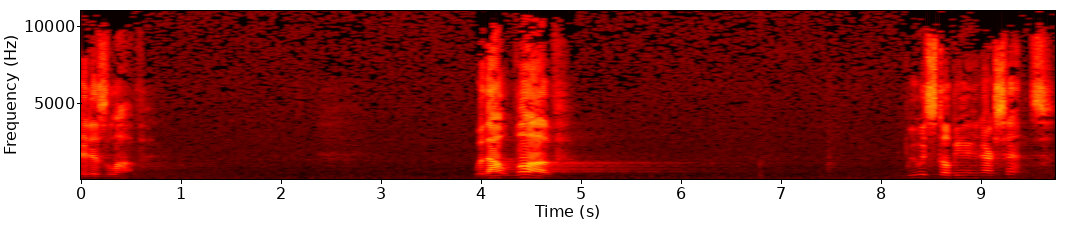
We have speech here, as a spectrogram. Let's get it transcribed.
it is love. Without love, we would still be in our sins.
